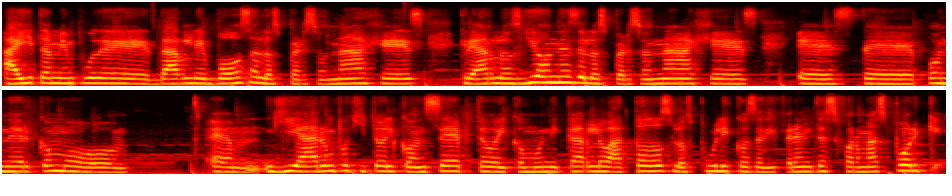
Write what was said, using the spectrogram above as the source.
Ahí también pude darle voz a los personajes, crear los guiones de los personajes, este, poner como Em, guiar un poquito el concepto y comunicarlo a todos los públicos de diferentes formas, porque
